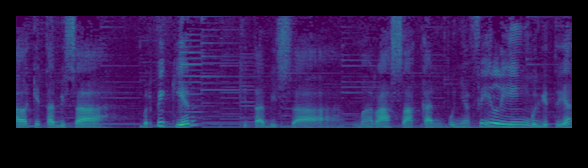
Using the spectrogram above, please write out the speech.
eh, kita bisa berpikir, kita bisa merasakan punya feeling begitu ya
